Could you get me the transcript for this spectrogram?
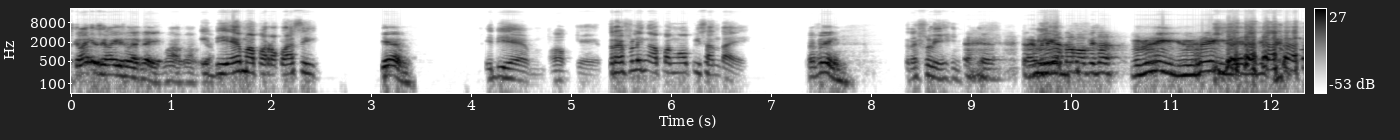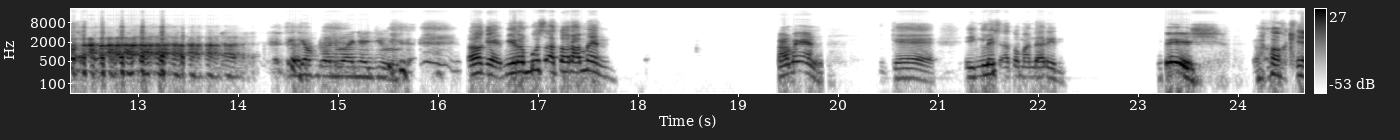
Sekali lagi, sekali lagi, sekali lagi. Maaf, maaf. Ya. EDM apa rock klasik? Diam. EDM. Oke. Traveling apa ngopi santai? Traveling. Traveling. Traveling atau mau pisah? Bering, bering. Dijawab dua-duanya juga. Oke, mie rebus atau ramen? Ramen. Oke. English atau Mandarin? Fish. Oke.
